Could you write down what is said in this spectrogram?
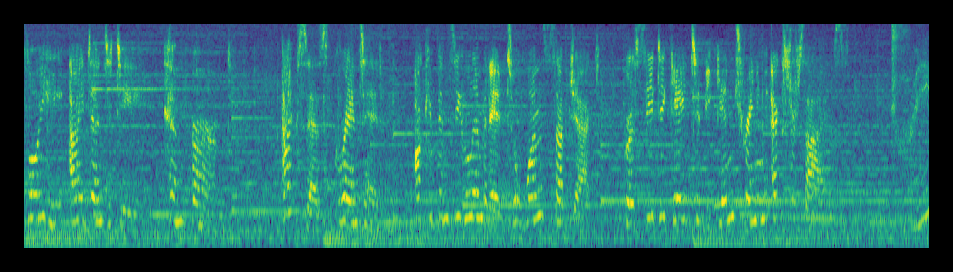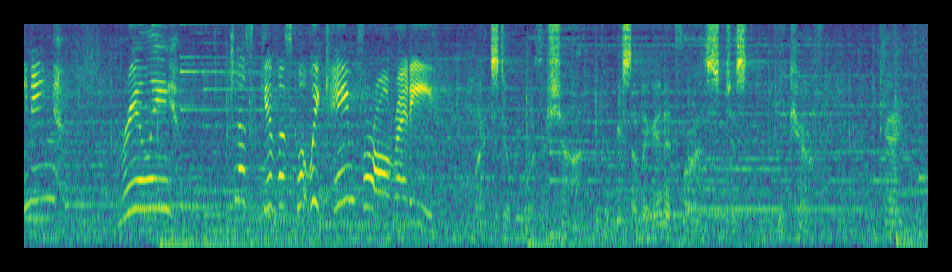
Employee identity confirmed. Access granted. Occupancy limited to one subject. Proceed to gate to begin training exercise. Training? Really? Just give us what we came for already. Might still be worth a shot. Could be something in it for us. Just be careful, okay?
